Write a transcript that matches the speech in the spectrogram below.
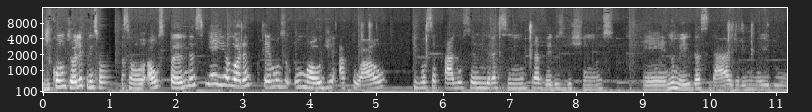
de controle, principalmente em relação aos pandas. E aí agora temos o molde atual que você paga o seu ingressinho para ver os bichinhos é, no meio da cidade, ali no meio do,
